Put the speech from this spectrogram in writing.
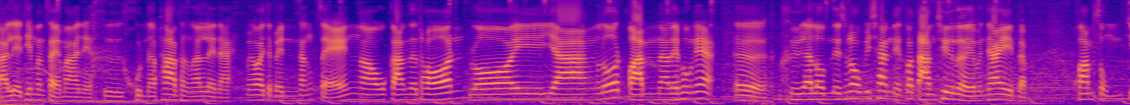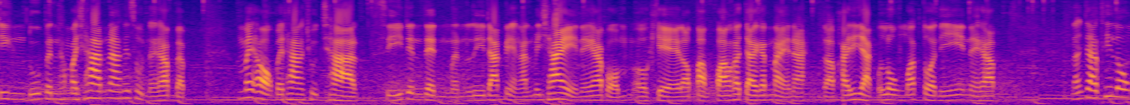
รายละเอียดที่มันใส่มาเนี่ยคือคุณภาพทั้งนั้นเลยนะ ไม่ว่าจะเป็นทั้งแสงเงาการสะท้อน รอยยางรถควันอะไรพวกเนี้ยเออคืออารมณ์ Natural Vision เนี่ยก็ตามชื่อเลยมันใช่แบบความสมจริงดูเป็นธรรมชาติมากที่สุดนะครับแบบไม่ออกไปทางฉูดฉาดสีเด่นๆ เหมือนรีดักอย่างนั้นไม่ใช่นะครับผมโอเค เราปรับความเข้าใจกันใหม่นะสำหรับใครที่อยากลงมอดตัวนี้นะครับหลังจากที่ลง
